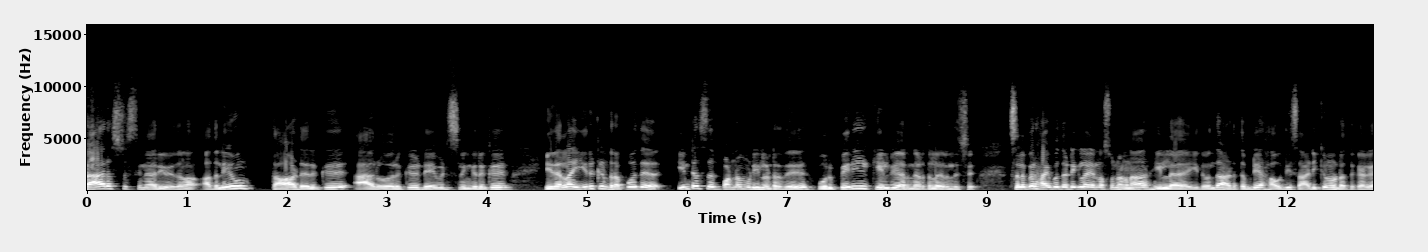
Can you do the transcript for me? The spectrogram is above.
ரேரஸ்ட் சினாரியோ இதெல்லாம். அதுலேயும் தாடு இருக்குது ஆரோ இருக்குது டேவிட் ஸ்லிங் இருக்குது இதெல்லாம் இருக்குன்றப்போ இதை இன்டர்செப்ட் பண்ண முடியலன்றது ஒரு பெரிய கேள்வியாக இருந்த இடத்துல இருந்துச்சு. சில பேர் ஹைபோதட்டிக்கலாக என்ன சொன்னாங்கன்னா இல்லை இது வந்து அடுத்தபடியாக ஹவுதிஸ் அடிக்கணுன்றதுக்காக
